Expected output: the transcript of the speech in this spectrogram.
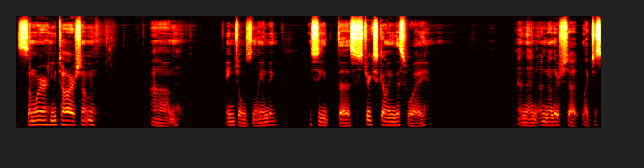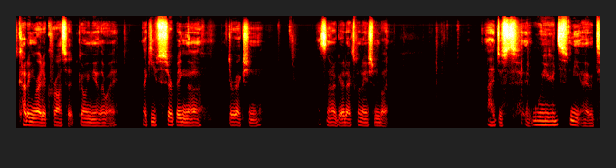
somewhere, Utah or something. Um, Angel's Landing. You see the streaks going this way, and then another set, like just cutting right across it, going the other way, like usurping the direction. That's not a good explanation, but I just, it weirds me out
